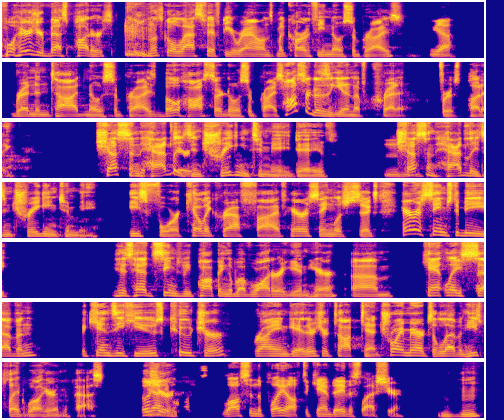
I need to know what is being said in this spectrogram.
Well, here's your best putters. Let's go last 50 rounds. McCarthy, no surprise. Yeah. Brendan Todd, no surprise. Beau Hossler, no surprise. Hossler doesn't get enough credit for his putting. Chesson Hadley's intriguing to me, Dave. Mhm. Chesson Hadley's intriguing to me. He's four. Kelly Kraft five. Harris English six. Harris seems to be his head seems to be popping above water again here. Um, Cantlay seven. Mackenzie Hughes, Kuchar, Brian Gay. There's your top ten. Troy Merritt's eleven. He's played well here in the past. Those Yeah, are lost, in the playoff to Cam Davis last year. Mhm.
